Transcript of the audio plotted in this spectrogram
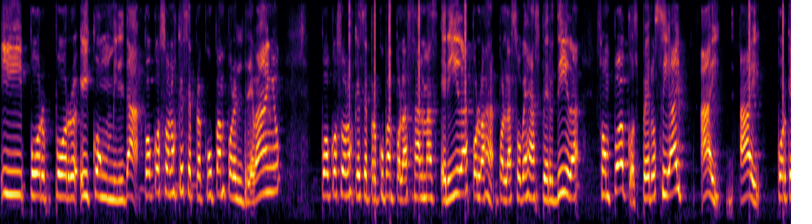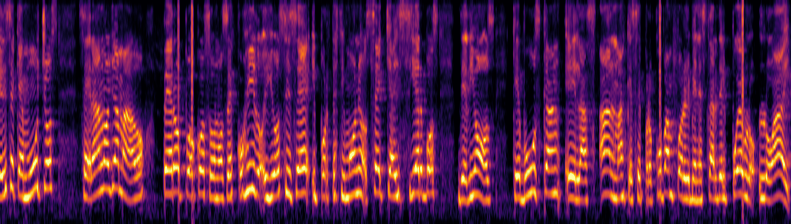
y, por, por, y con humildad. Pocos son los que se preocupan por el rebaño, pocos son los que se preocupan por las almas heridas, por por las ovejas perdidas. Son pocos, pero sí hay, hay, hay, porque dice que muchos serán los llamados, pero pocos son los escogidos. Y yo sí sé, y por testimonio sé que hay siervos de Dios que buscan eh, las almas, que se preocupan por el bienestar del pueblo. Lo hay.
